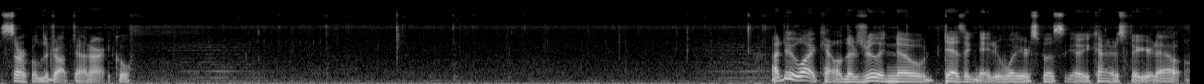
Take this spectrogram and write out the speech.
circle to drop down? Alright, cool. I do like how there's really no designated way you're supposed to go. You kind of just figure it out.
